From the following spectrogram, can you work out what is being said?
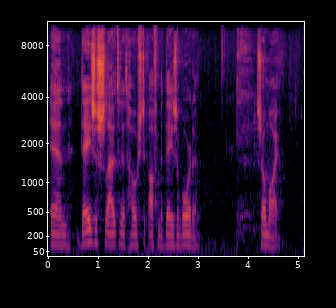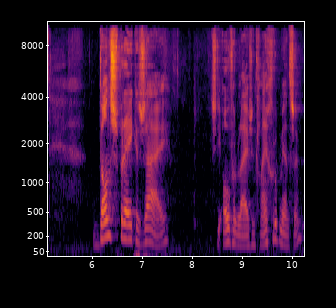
En deze sluiten het hoofdstuk af met deze woorden. Zo mooi. Dan spreken zij, dus die overblijven, een klein groep mensen.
